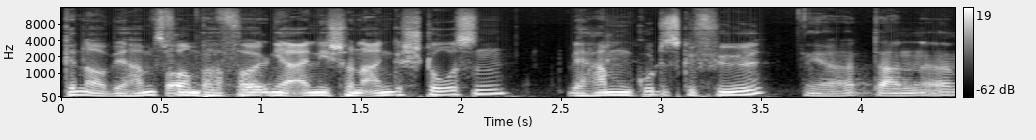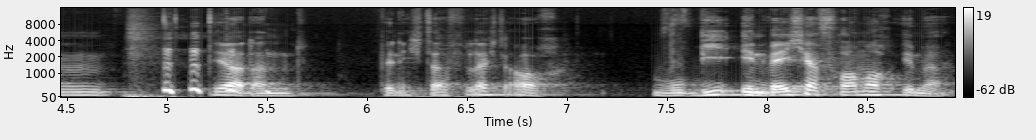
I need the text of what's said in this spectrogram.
Genau, wir haben es vor ein paar Folgen, Folgen ja eigentlich schon angestoßen. Wir haben ein gutes Gefühl. Ja, dann, ähm, ja, dann bin ich da vielleicht auch. Wo, wie, in welcher Form auch immer.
